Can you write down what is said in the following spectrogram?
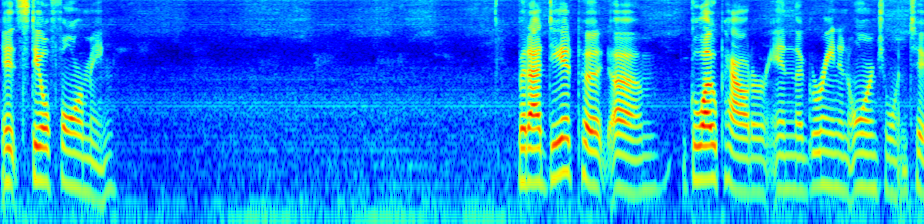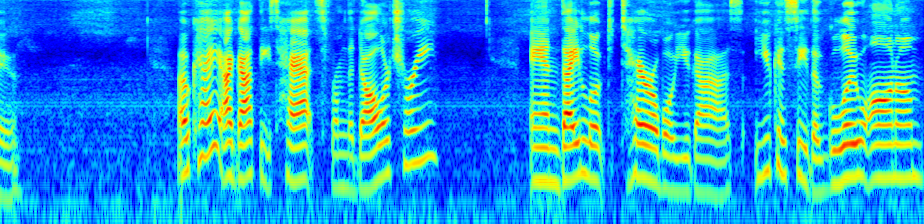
It's still forming. But I did put um, glow powder in the green and orange one too. Okay, I got these hats from the Dollar Tree. And they looked terrible, you guys. You can see the glue on them.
